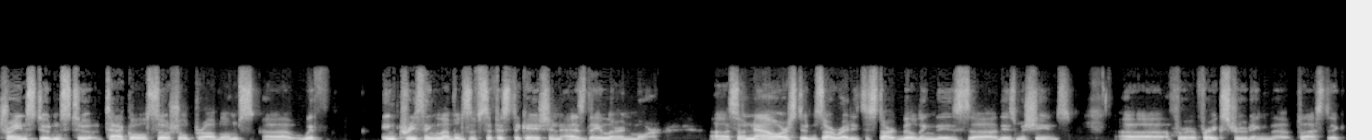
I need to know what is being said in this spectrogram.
train students to tackle social problems uh, with increasing levels of sophistication as they learn more. Uh, so now our students are ready to start building these uh, these machines uh, for for extruding the plastic.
